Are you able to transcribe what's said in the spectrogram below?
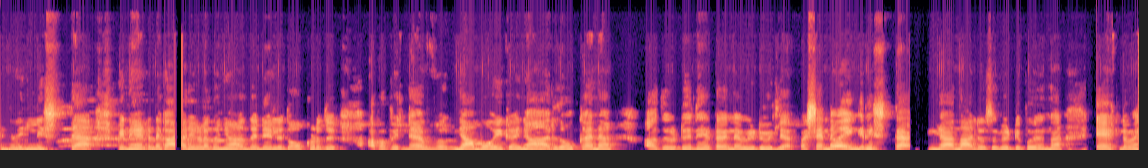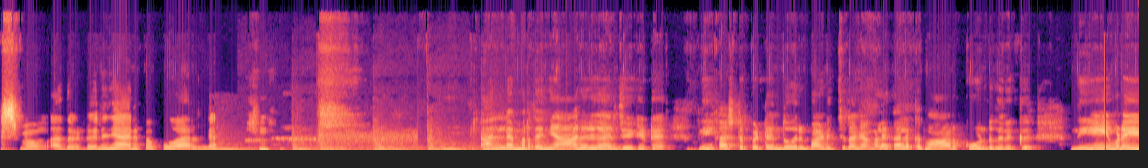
എന്നെ വലിയ ഇഷ്ടാ. പിന്നെ ഏട്ടന്റെ കാര്യങ്ങളൊക്കെ ഞാൻ തന്നെയല്ലേ നോക്കണത്. അപ്പൊ പിന്നെ ഞാൻ പോയി കഴിഞ്ഞാൽ ആര് നോക്കാനാ? അതുകൊണ്ട് തന്നെ ഏട്ടൻ എന്നെ വിടൂല്ല. പക്ഷെ എന്നെ ഭയങ്കര ഇഷ്ടാ. ഞാൻ നാല് ദിവസം വീട്ടിൽ പോയി നിന്നാ ഏട്ടന് വിഷമവും. അതുകൊണ്ട് തന്നെ ഞാനിപ്പോ പോവാറില്ല. അല്ല അമൃത ഞാനൊരു കാര്യം ചോദിക്കട്ടെ? നീ കഷ്ടപ്പെട്ട് എന്തോരം പഠിച്ചതാ? ഞങ്ങളെക്കാളൊക്കെ മാർക്കും ഉണ്ട് നിനക്ക്. നീ ഇവിടെ ഈ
